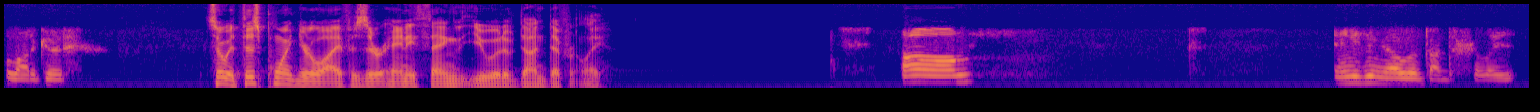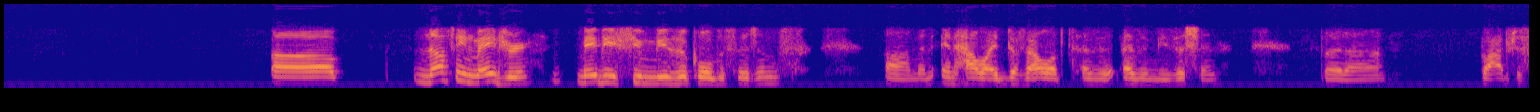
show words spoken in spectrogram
a lot of good. So, at this point in your life, is there anything that you would have done differently? Um, anything I would have done differently. Uh, nothing major. Maybe a few musical decisions, um, and, and how I developed as a as a musician. But uh, but I'm just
